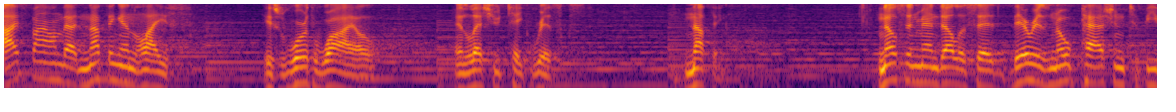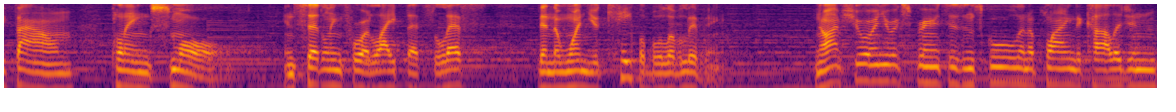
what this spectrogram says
I found that nothing in life is worthwhile unless you take risks. Nothing. Nelson Mandela said, There is no passion to be found playing small and settling for a life that's less than the one you're capable of living. Now, I'm sure in your experiences in school and applying to college and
